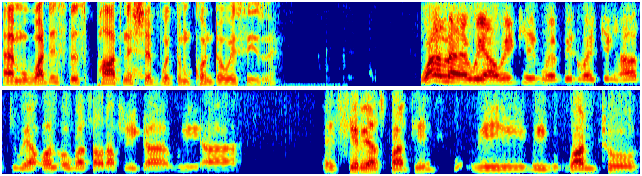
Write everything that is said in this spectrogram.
um, what is this partnership with Umkhonto weSizwe? Well, uh, we are working. We've been working hard. We are all over South Africa. We are a serious party. We we want to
